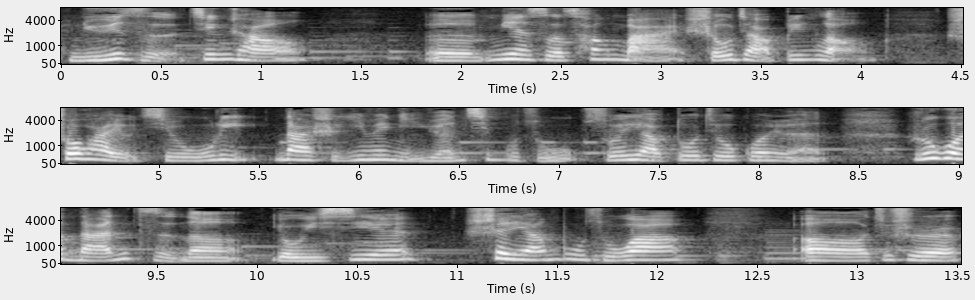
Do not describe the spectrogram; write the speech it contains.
女子经常，嗯，面色苍白，手脚冰冷，说话有气无力，那是因为你元气不足，所以要多灸关元。如果男子呢，有一些肾阳不足啊，呃，就是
